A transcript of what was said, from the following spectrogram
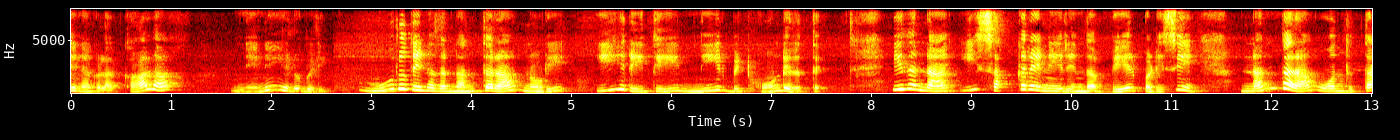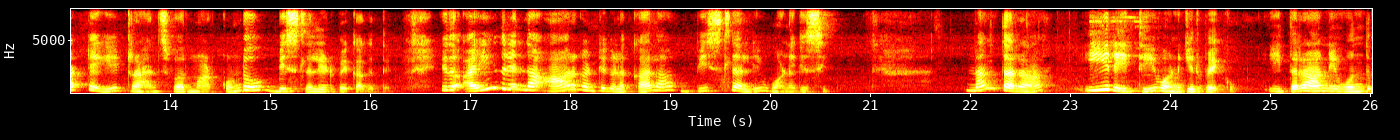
ದಿನಗಳ ಕಾಲ ನೆನೆಯಲು ಬಿಡಿ. ಮೂರು ದಿನದ ನಂತರ ನೋಡಿ, ಈ ರೀತಿ ನೀರು ಬಿಟ್ಕೊಂಡಿರುತ್ತೆ. ಇದನ್ನು ಈ ಸಕ್ಕರೆ ನೀರಿಂದ ಬೇರ್ಪಡಿಸಿ ನಂತರ ಒಂದು ತಟ್ಟೆಗೆ ಟ್ರಾನ್ಸ್ಫರ್ ಮಾಡಿಕೊಂಡು ಬಿಸಿಲಲ್ಲಿ ಇಡಬೇಕಾಗುತ್ತೆ. ಇದು ಐದರಿಂದ ಆರು ಗಂಟೆಗಳ ಕಾಲ ಬಿಸಿಲಲ್ಲಿ ಒಣಗಿಸಿ ನಂತರ ಈ ರೀತಿ ಒಣಗಿರಬೇಕು. ಈ ಥರ ನೀವು ಒಂದು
